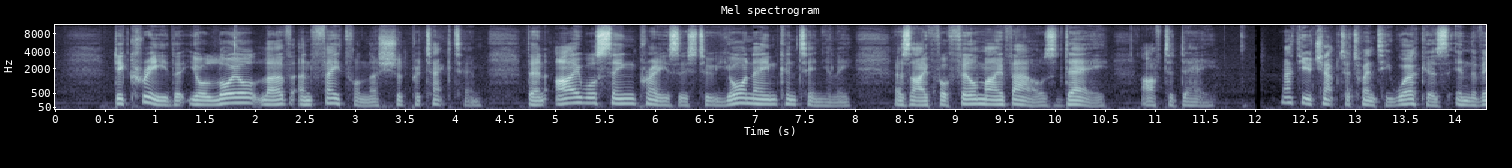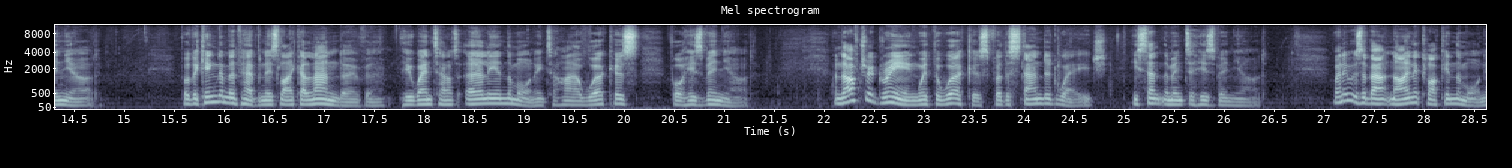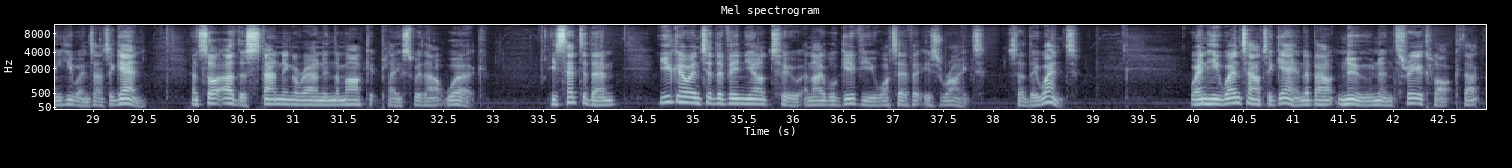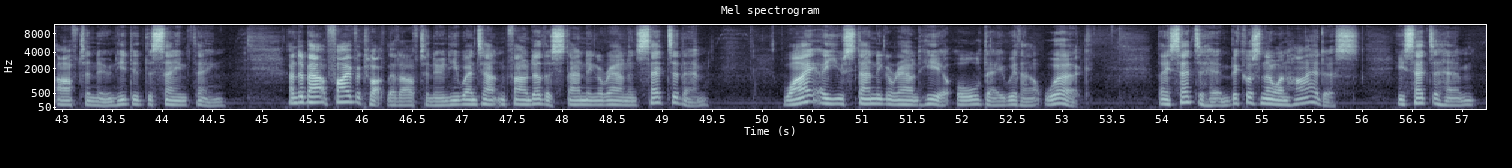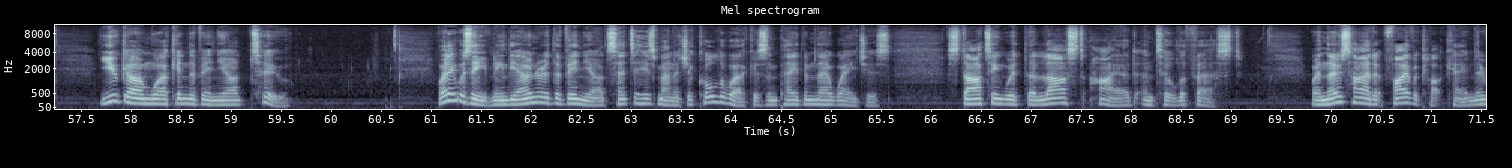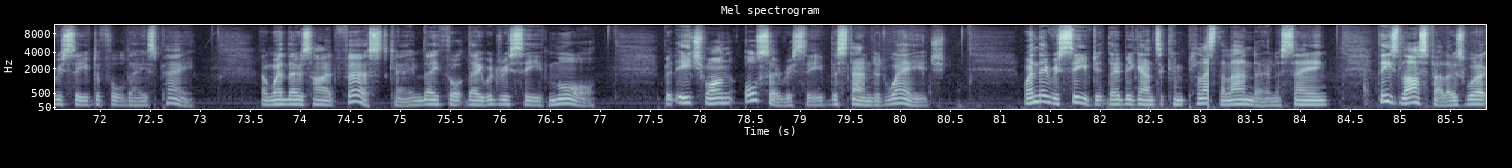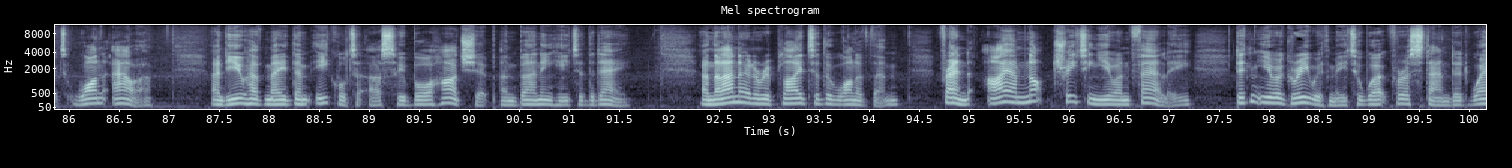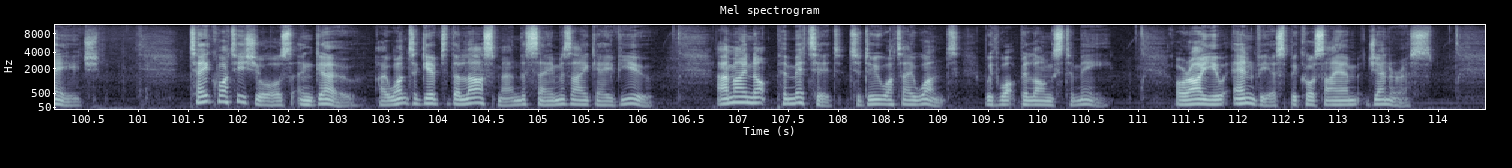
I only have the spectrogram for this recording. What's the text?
decree that your loyal love and faithfulness should protect him, then I will sing praises to your name continually as I fulfill my vows day after day. Matthew chapter 20 Workers in the vineyard. For the kingdom of heaven is like a landowner who went out early in the morning to hire workers for his vineyard. And after agreeing with the workers for the standard wage, he sent them into his vineyard. When it was about nine o'clock in the morning, he went out again and saw others standing around in the marketplace without work. He said to them, You go into the vineyard too, and I will give you whatever is right. So they went. When he went out again about noon and three o'clock that afternoon, he did the same thing. And about five o'clock that afternoon, he went out and found others standing around and said to them, Why are you standing around here all day without work? They said to him, Because no one hired us. He said to him, You go and work in the vineyard too. When it was evening, the owner of the vineyard said to his manager, Call the workers and pay them their wages, starting with the last hired until the first. When those hired at five o'clock came, they received a full day's pay. And when those hired first came, they thought they would receive more. But each one also received the standard wage. When they received it, they began to complain to the landowner, saying, These last fellows worked one hour and you have made them equal to us who bore hardship and burning heat of the day. And the landowner replied to the one of them, Friend, I am not treating you unfairly. Didn't you agree with me to work for a standard wage? Take what is yours and go. I want to give to the last man the same as I gave you. Am I not permitted to do what I want with what belongs to me? Or are you envious because I am generous?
